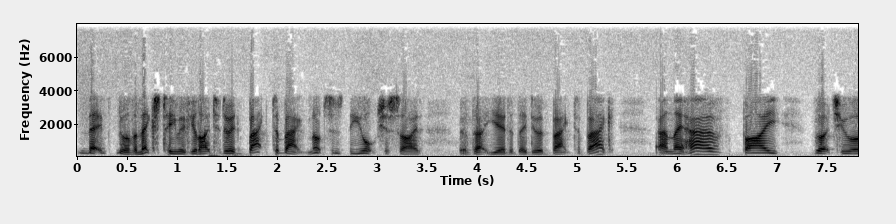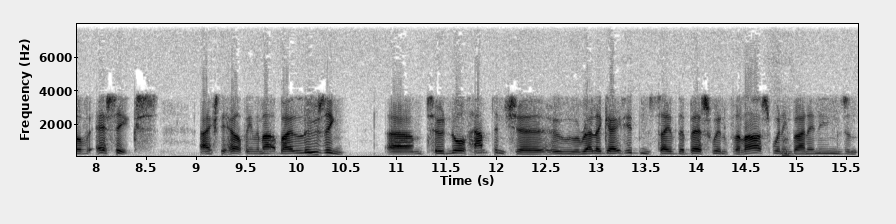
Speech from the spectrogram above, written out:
ne- the next team, if you like, to do it back to back. Not since the Yorkshire side of that year did they do it back to back, and they have by virtue of Essex actually helping them out by losing um, to Northamptonshire, who were relegated and saved the best win for the last, winning by an innings and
